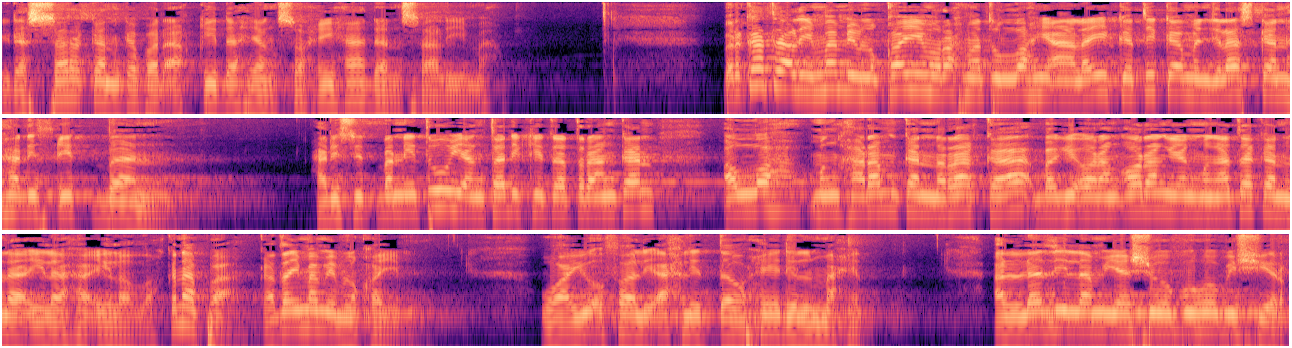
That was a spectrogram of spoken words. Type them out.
didasarkan kepada akidah yang sahihah dan salimah. Berkata Al-Imam Ibnu Qayyim rahmatullahi alaih ketika menjelaskan hadis Itban. Hadis Itban itu yang tadi kita terangkan Allah mengharamkan neraka bagi orang-orang yang mengatakan la ilaha illallah. Kenapa? Kata Imam Ibn Qayyim. Wa yu'fa li ahli tauhidil mahid alladzi lam yashubuhu bisyirk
